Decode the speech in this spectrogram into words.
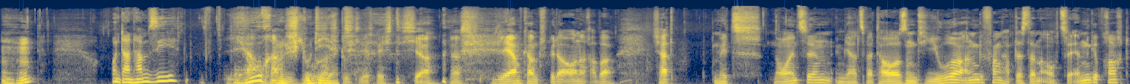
Mhm. Und dann haben Sie Jura studiert. Jura studiert, richtig, ja. Das Lehramt kam später auch noch, aber ich hatte mit 19 im Jahr 2000 Jura angefangen, habe das dann auch zu Ende gebracht.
